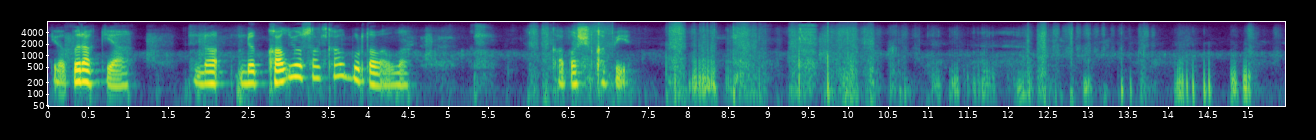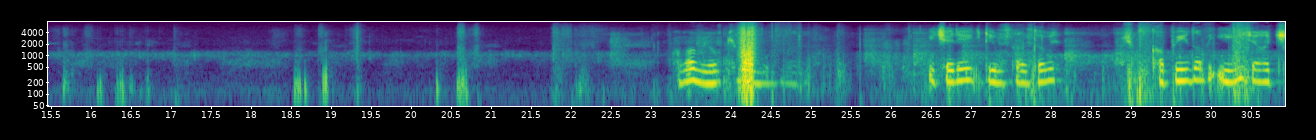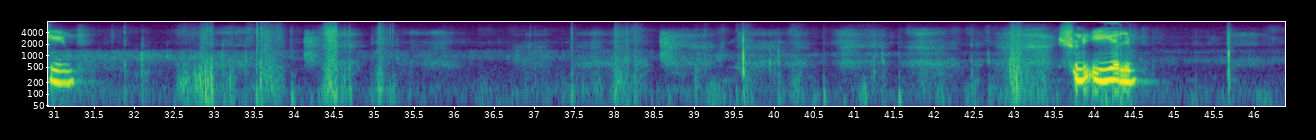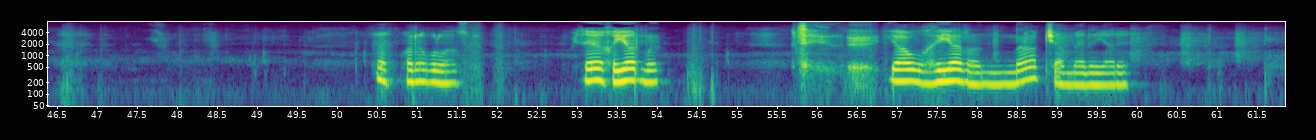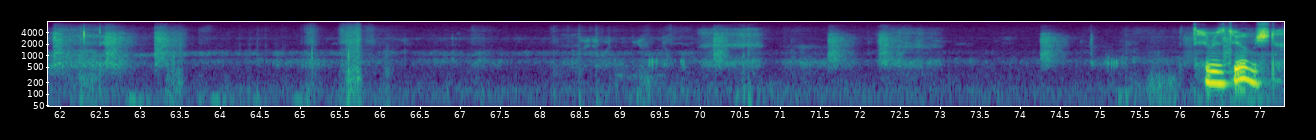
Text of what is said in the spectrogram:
Ya bırak ya. Ne, ne kalıyorsan kal burada valla. Kapa şu kapıyı. Alamıyorum ki ben bunları. İçeriye gideyim kanka bir. Şu kapıyı da bir iyice açayım. Şunu yiyelim. Heh, bana bu lazım. De hıyar mı? ya hıyar ne yapacağım ben hıyarı? Temizliyorum işte.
